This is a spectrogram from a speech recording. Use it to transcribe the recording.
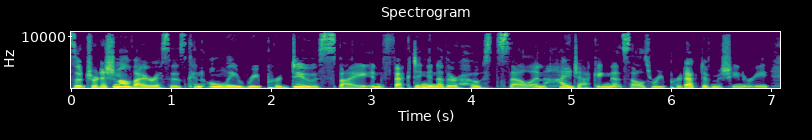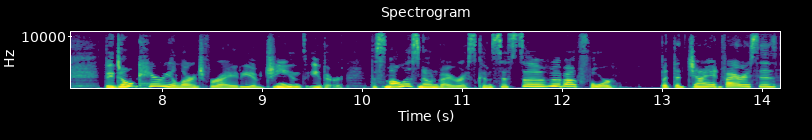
So, traditional viruses can only reproduce by infecting another host cell and hijacking that cell's reproductive machinery. They don't carry a large variety of genes either. The smallest known virus consists of about four. But the giant viruses,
